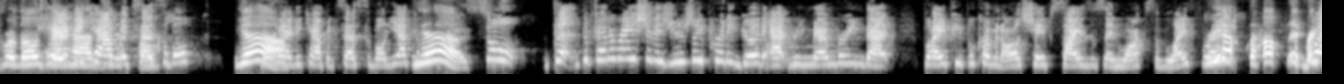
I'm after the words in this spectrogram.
for those that had Handicap you know- accessible. More Yeah. handicap accessible. Yeah. Yes. So the the federation is usually pretty good at remembering that blind people come in all shapes, sizes, and walks of life, right? Yeah. Well, they forgot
